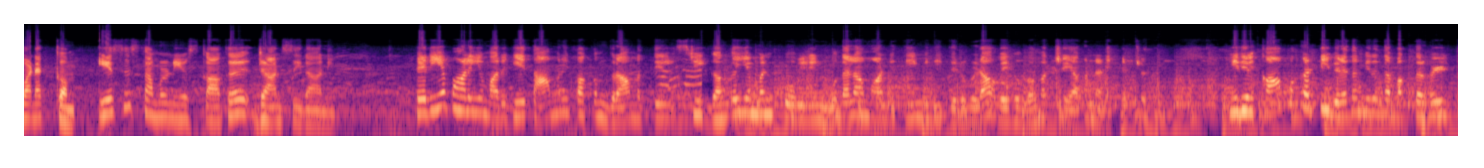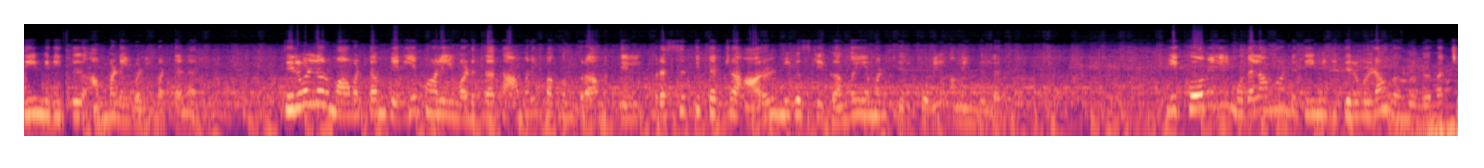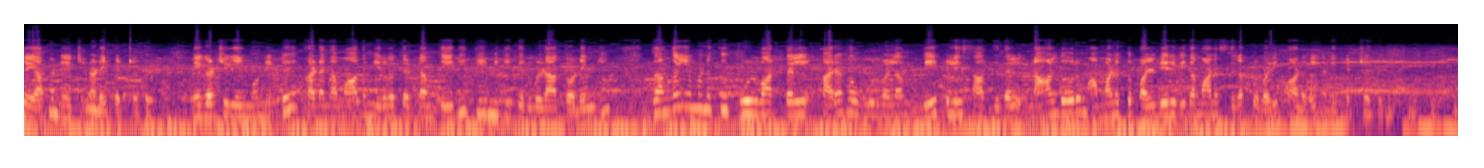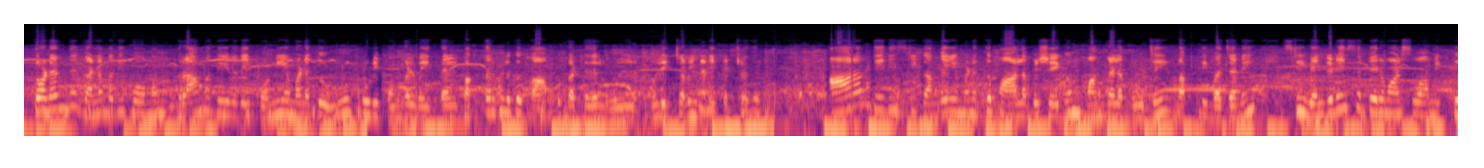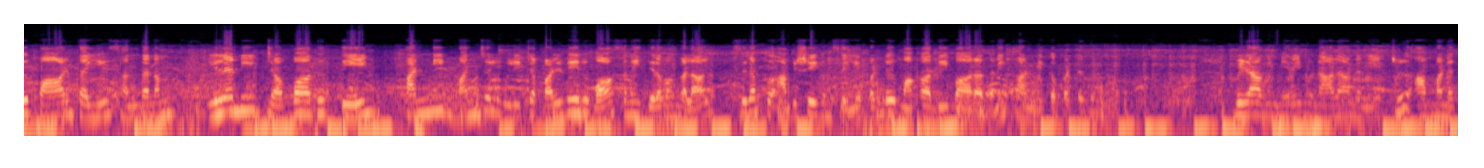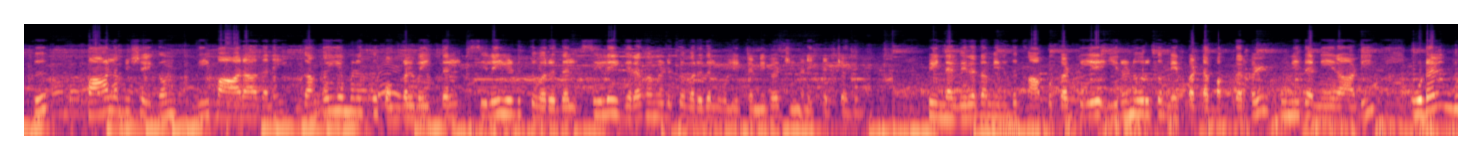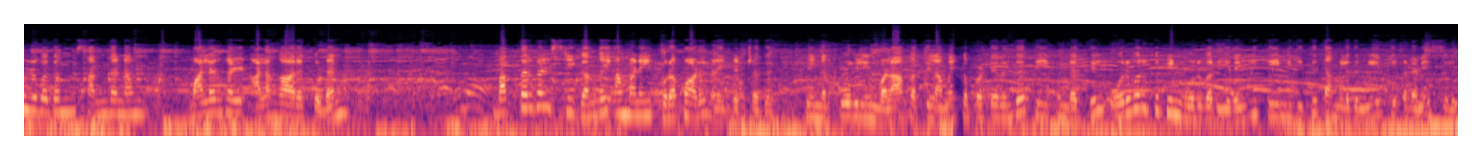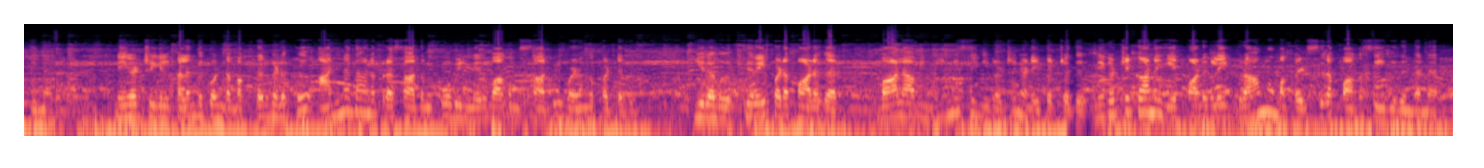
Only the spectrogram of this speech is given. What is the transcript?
வணக்கம். எஸ்எஸ் தமிழ் நியூஸ்க்காக ஜான்சி ராணி. பெரியபாளையம் அருகே தாமரைப்பாக்கம் கிராமத்தில் ஸ்ரீ கங்கையம்மன் கோவிலின் முதலாம் ஆண்டு தீமிதி திருவிழா வெகு விமர்சையாக நடைபெற்றது. இதில் காப்பு கட்டி விரதமிருந்த பக்தர்கள் தீமிதித்து அம்மனை வழிபட்டனர். திருவள்ளூர் மாவட்டம் பெரியபாளையம் அடுத்த தாமரைப்பாக்கம் கிராமத்தில் பிரசித்தி பெற்ற அருள்மிகு ஸ்ரீ கங்கையம்மன் திருக்கோவில் அமைந்துள்ளது. இக்கோவிலில் முதலாம் ஆண்டு தீமிதி திருவிழா வெகு விமர்சையாக நேற்று நடைபெற்றது. நிகழ்ச்சியை முன்னிட்டு கடந்த மாதம் இருபத்தெட்டாம் தேதி தீமிதி திருவிழா தொடங்கி கங்கையம்மனுக்கு கூழ்வார்த்தல் கரக ஊர்வலம் வேப்பிலை சாத்துதல் நாள்தோறும் அம்மனுக்கு பல்வேறு விதமான சிறப்பு வழிபாடுகள் நடைபெற்றது. தொடர்ந்து கணபதி ஹோமம் கிராம தேவதை பொன்னியம்மனுக்கு ஊர்கூடி பொங்கல் வைத்தல் பக்தர்களுக்கு காப்பு கட்டுதல் உள்- உள்ளிட்டவை நடைபெற்றது. ஆறாம் தேதி ஸ்ரீ கங்கையம்மனுக்கு பால் அபிஷேகம் மங்கள பூஜை பக்தி பஜனை ஸ்ரீ வெங்கடேச பெருமாள் சுவாமிக்கு பால் தயிர் சந்தனம் இளநீர் ஜவ்வாது தேன் பன்னீர் மஞ்சள் உள்ளிட்ட பல்வேறு வாசனை திரவங்களால் சிறப்பு அபிஷேகம் செய்யப்பட்டு மகா தீபாராதனை காண்பிக்கப்பட்டது. விழாவின் நிறைவு நாளான நேற்று அம்மனுக்கு பால் அபிஷேகம் தீப ஆராதனை கங்கையம்மனுக்கு பொங்கல் வைத்தல் சிலை எடுத்து வருதல் சிலை கிரகம் எடுத்து வருதல் உள்ளிட்ட நிகழ்ச்சி நடைபெற்றது. பின்னர் விரதம் இருந்து காப்பு கட்டிய இருநூறுக்கும் மேற்பட்ட பக்தர்கள் புனித நீராடி உடல் முழுவதும் சந்தனம் மலர்கள் அலங்காரத்துடன் பக்தர்கள் ஸ்ரீ கங்கை அம்மனை புறப்பாடு நடைபெற்றது. பின்னர் கோவிலின் வளாகத்தில் அமைக்கப்பட்டிருந்த தீகுண்டத்தில் ஒருவருக்கு பின் ஒருவர் இறங்கி தீ மிதித்து தங்களது நேர்த்தி கடனை செலுத்தினர். நிகழ்ச்சியில் கலந்து கொண்ட பக்தர்களுக்கு அன்னதான பிரசாதம் கோவில் நிர்வாகம் சார்பில் வழங்கப்பட்டது. இரவு திரைப்பட பாடகர் பாலாவின் இன்னிசை நிகழ்ச்சி நடைபெற்றது. நிகழ்ச்சிக்கான ஏற்பாடுகளை கிராம மக்கள் சிறப்பாக செய்திருந்தனர்.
